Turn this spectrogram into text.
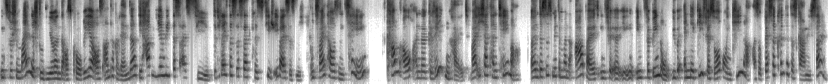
inzwischen meine Studierende aus Korea, aus anderen Ländern, die haben irgendwie das als Ziel. Vielleicht ist das halt Prestige, ich weiß es nicht. Und 2010 kam auch eine Gelegenheit, weil ich hatte ein Thema. Äh, das ist mit meiner Arbeit in, in, in Verbindung über Energieversorgung in China. Also besser könnte das gar nicht sein.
